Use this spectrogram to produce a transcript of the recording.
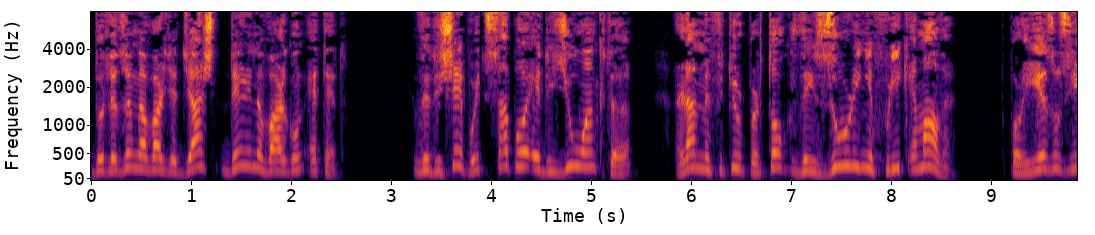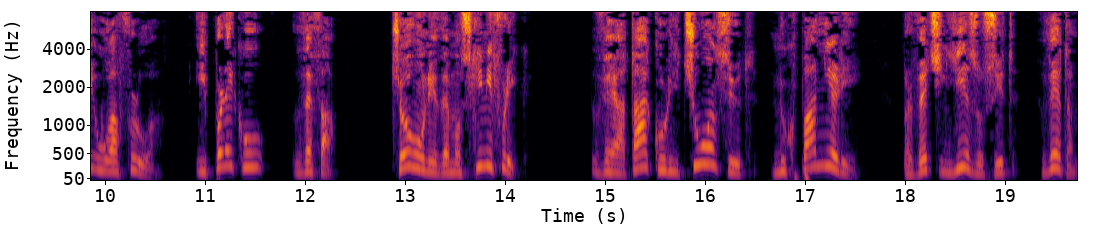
Do të lexojmë nga vargjet 6 deri në vargun e 8. Dhe dishepujt sapo e dëgjuan këtë, ranë me fytyrë për tokë dhe i zuri një frikë e madhe. Por Jezusi u afrua, i preku dhe tha, Çohuni dhe mos kini frikë. Dhe ata kur i çuan sytë nuk panë njeri, përveç Jezusit vetëm.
